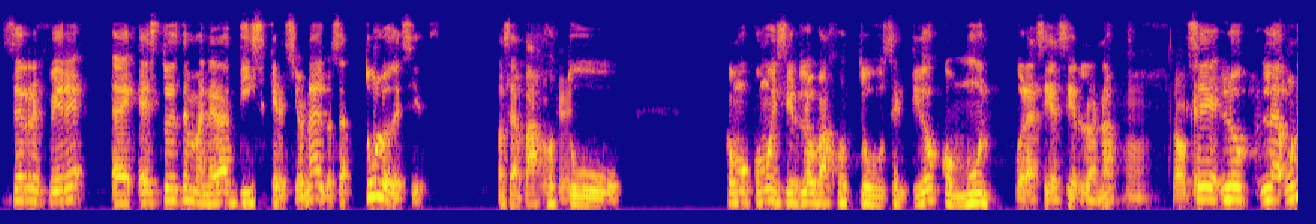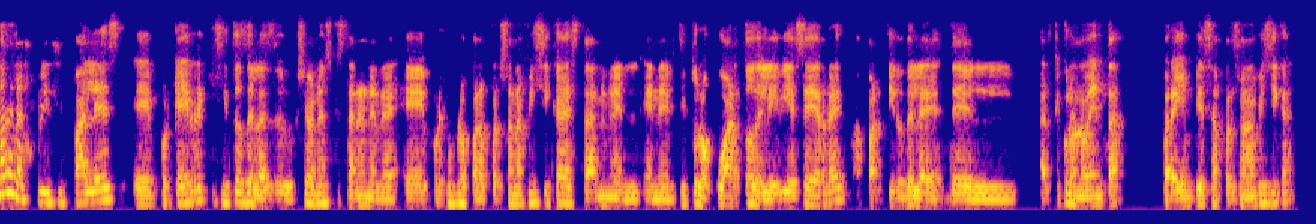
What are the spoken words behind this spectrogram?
se refiere, eh, esto es de manera discrecional, o sea, tú lo decides. O sea, bajo tu ¿cómo, ¿cómo decirlo? Bajo tu sentido común, por así decirlo, ¿no? una de las principales, eh, porque hay requisitos de las deducciones que están en el, eh, por ejemplo, para persona física, están en el, en el título cuarto de la IDSR, a partir del artículo 90, para ahí empieza persona física,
